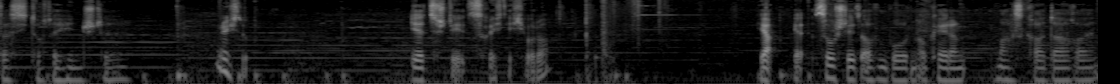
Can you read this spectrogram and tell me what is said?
Dass ich doch dahin stelle. Nicht so. Jetzt steht's richtig, oder? Ja, ja so steht's auf dem Boden. Okay, dann mach es gerade da rein.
